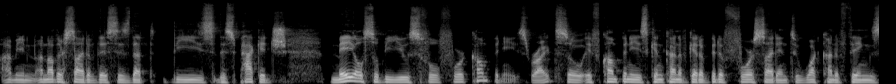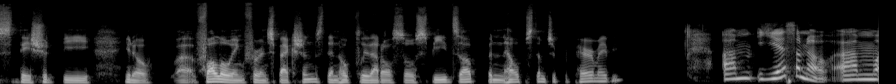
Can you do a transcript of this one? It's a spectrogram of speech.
I mean, another side of this is that these this package may also be useful for companies, right? So if companies can kind of get a bit of foresight into what kind of things they should be, you know, uh, following for inspections, then hopefully that also speeds up and helps them to prepare, maybe. Um, yes or no? Um,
